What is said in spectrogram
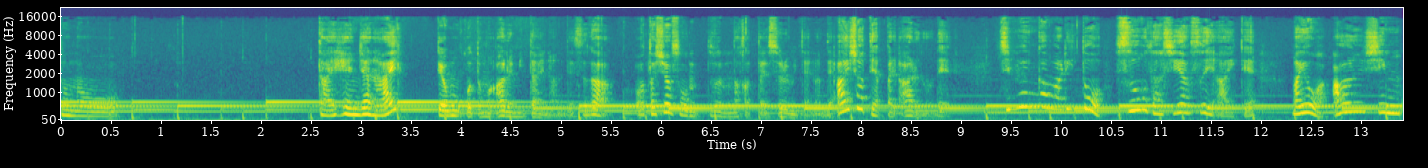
その大変じゃない？って思うこともあるみたいなんですが私はそうそうでもなかったりするみたいなので相性ってやっぱりあるので自分が割と素を出しやすい相手、まあ、要は安心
